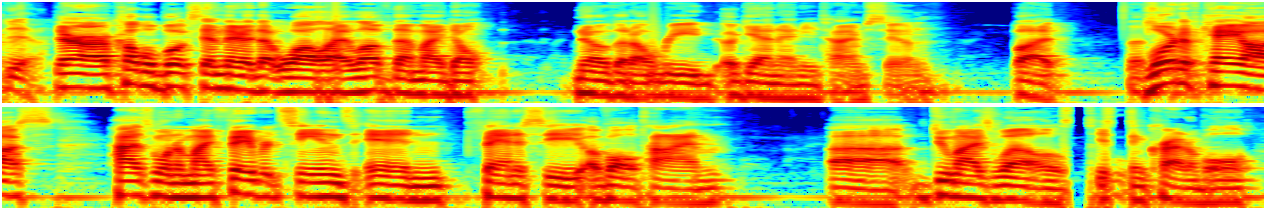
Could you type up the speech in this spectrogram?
Yeah. there are a couple books in there that, while I love them, I don't know that I'll read again anytime soon. But Lord of Chaos has one of my favorite scenes in fantasy of all time. Uh, Dumai's Wells is incredible.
